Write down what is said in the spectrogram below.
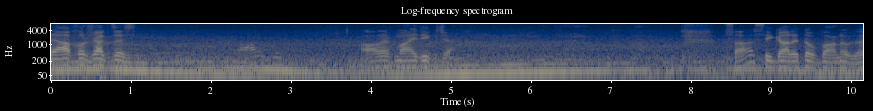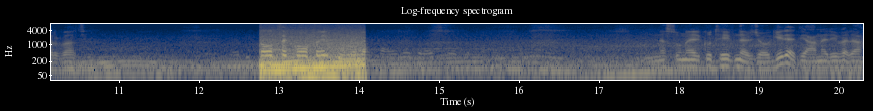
Բարի ախորժակ ձեզ Արև մայրիկ ջան Սա սիգարետով բանով դրված Տոցը կոֆել դիմենա։ 92 թիվներ ջոգիր է տյաների վրա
